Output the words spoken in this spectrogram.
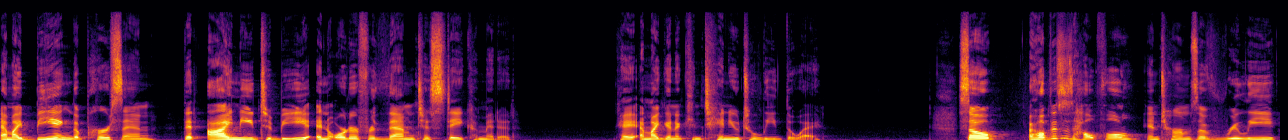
am I being the person that I need to be in order for them to stay committed? Okay, am I going to continue to lead the way? So, I hope this is helpful in terms of really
